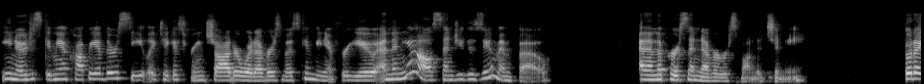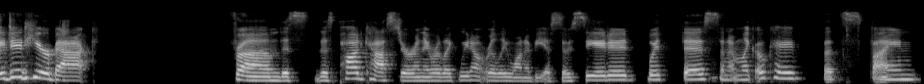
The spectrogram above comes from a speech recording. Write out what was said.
you know just give me a copy of the receipt like take a screenshot or whatever is most convenient for you and then yeah i'll send you the zoom info and then the person never responded to me but i did hear back from this this podcaster and they were like we don't really want to be associated with this and i'm like okay that's fine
